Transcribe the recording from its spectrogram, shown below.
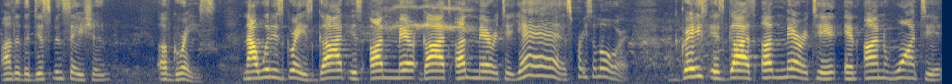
under the dispensation of grace. Now, what is grace? God is unmer- God's unmerited. Yes, praise the Lord. Grace is God's unmerited and unwanted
